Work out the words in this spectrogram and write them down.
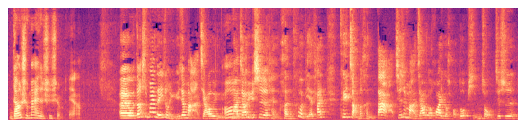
你当时卖的是什么呀？呃，我当时卖的一种鱼叫马鲛鱼。马鲛鱼是很很特别，它可以长得很大。其实马鲛的话有好多品种，就是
